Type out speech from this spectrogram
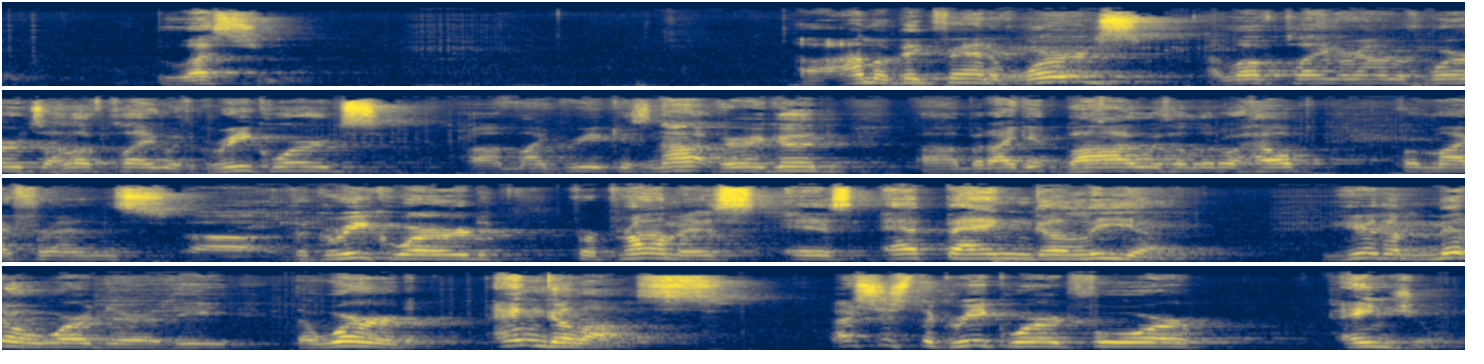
bless you. Uh, I'm a big fan of words. I love playing around with words. I love playing with Greek words. Uh, my Greek is not very good, uh, but I get by with a little help from my friends. Uh, the Greek word for promise is epangelia. You hear the middle word there, the, the word angelos. That's just the Greek word for angel.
